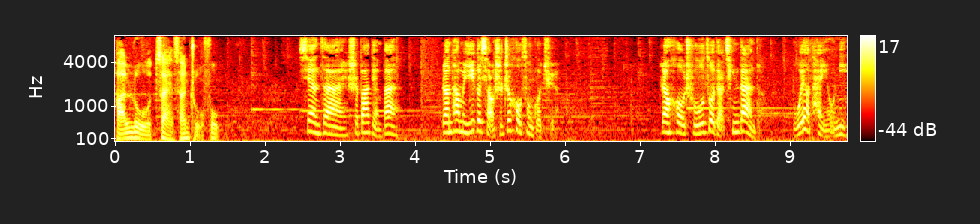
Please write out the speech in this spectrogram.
韩露再三嘱咐：“现在是八点半，让他们一个小时之后送过去。让后厨做点清淡的，不要太油腻。”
